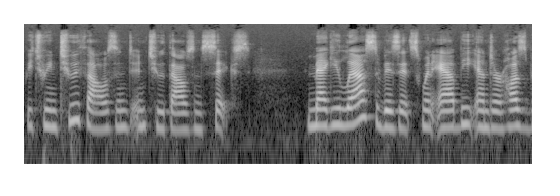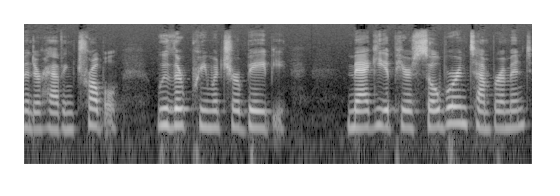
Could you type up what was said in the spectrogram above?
between 2000 and 2006. Maggie last visits when Abby and her husband are having trouble with their premature baby. Maggie appears sober in temperament,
